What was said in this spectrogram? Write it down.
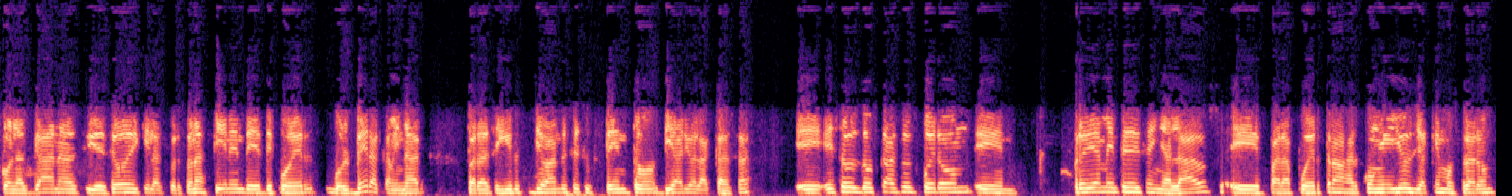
con las ganas y deseo de que las personas tienen de, poder volver a caminar para seguir llevando ese sustento diario a la casa. Eh, estos dos casos fueron eh, previamente señalados para poder trabajar con ellos, ya que mostraron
